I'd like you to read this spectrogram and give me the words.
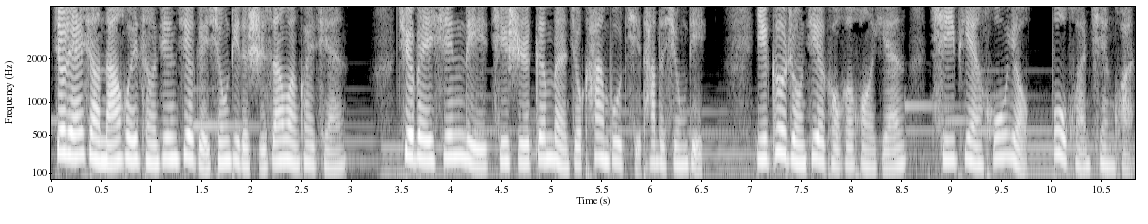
就连想拿回曾经借给兄弟的十三万块钱，却被心里其实根本就看不起他的兄弟，以各种借口和谎言欺骗忽悠，不还欠款。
